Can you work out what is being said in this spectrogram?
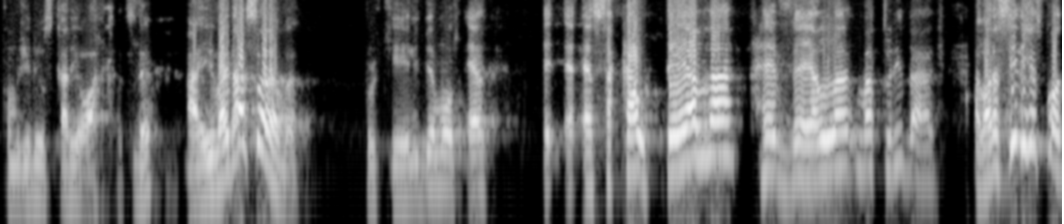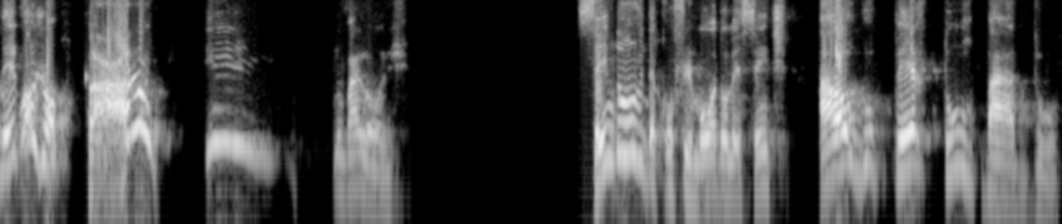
como diriam os cariocas, né? Aí vai dar samba, porque ele demonstra é, é, é, essa cautela revela maturidade. Agora, se ele responder igual o João, claro, ih, não vai longe. Sem dúvida, confirmou o adolescente algo perturbado.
